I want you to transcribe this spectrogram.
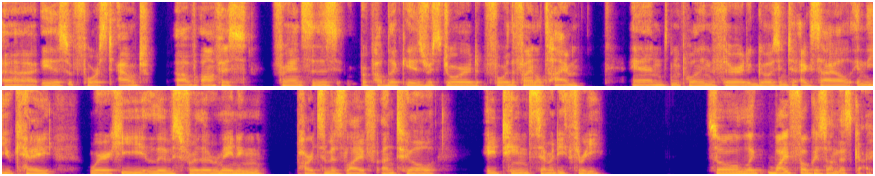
uh, is forced out of office. France's republic is restored for the final time, and Napoleon III goes into exile in the UK, where he lives for the remaining parts of his life until 1873. So, like, why focus on this guy?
